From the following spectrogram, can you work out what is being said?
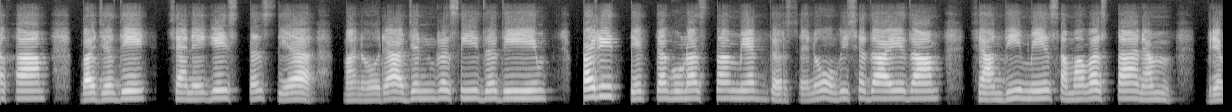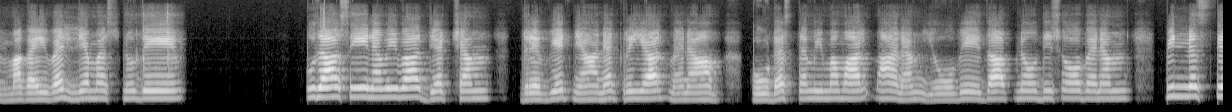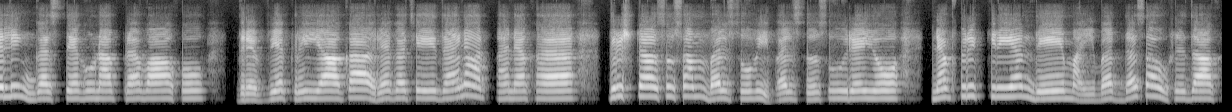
ഭജതേ ശനൈകൈസ്തസ്യ മനോരാജൻ പ്രസീദതീം പരിത്യക്തഗുണസമ്യക് ദർശനോ വിശദായതാം. ശാന്തി മേ സമവസ്ഥാനം. ബ്രഹ്മകൈവല്യമശ്നുദേ ഉദാസീനമിവാധ്യക്ഷം. ദ്രവ്യജ്ഞാനക്രിയാത്മനാം. കൂടസ്ഥമിമമാത്മാനം. യോ വേദാപ്നോതി ശോഭനം ഭിന്നസ്യ ലിംഗസ്യ ഗുണപ്രവാഹോ. ദ്രവ്യക്രിയാകാരകചേതനാത്മനഃ. ദൃഷ്ടാസു സമ്പൽസു വിപൽസു സൂരയോ നവൃക്രിയന്തേ മൈ ബദ്ധ സൗഹൃദാഹ.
